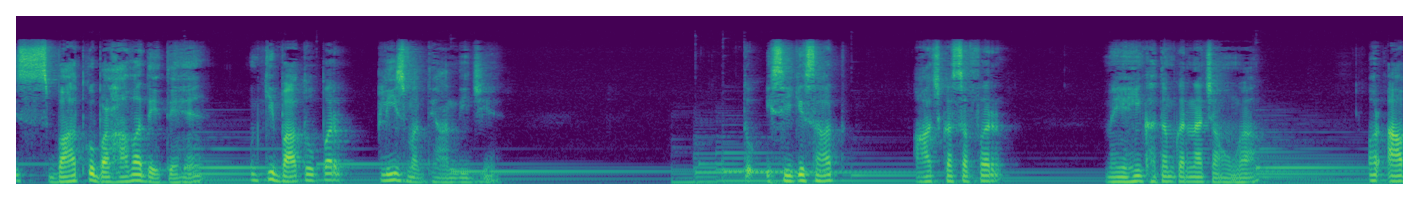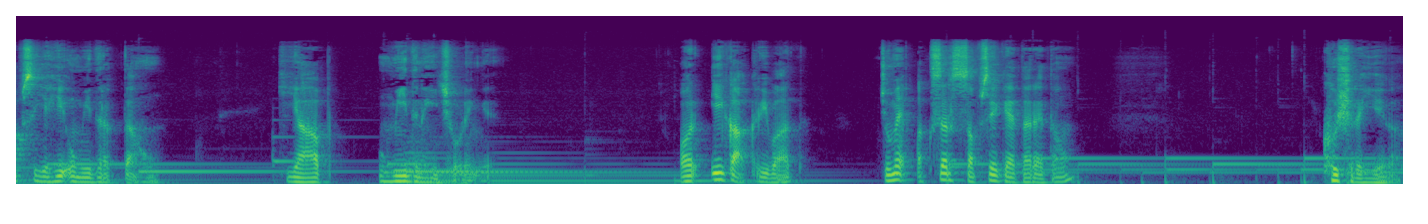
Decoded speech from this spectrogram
इस बात को बढ़ावा देते हैं, उनकी बातों पर प्लीज़ मत ध्यान दीजिए। तो इसी के साथ आज का सफ़र मैं यहीं ख़त्म करना चाहूँगा। और आपसे यही उम्मीद रखता हूँ कि आप उम्मीद नहीं छोड़ेंगे। और एक आखिरी बात, जो मैं अक्सर सबसे कहता रहता हूँ, खुश रहिएगा,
